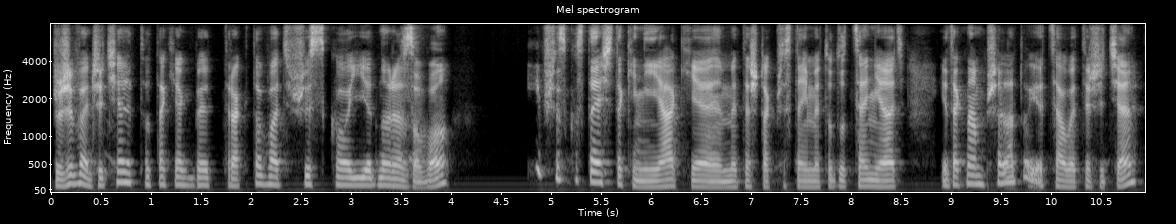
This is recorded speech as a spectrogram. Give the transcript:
Przeżywać życie to tak jakby traktować wszystko jednorazowo i wszystko staje się takie nijakie, my też tak przestajemy to doceniać i tak nam przelatuje całe to życie.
